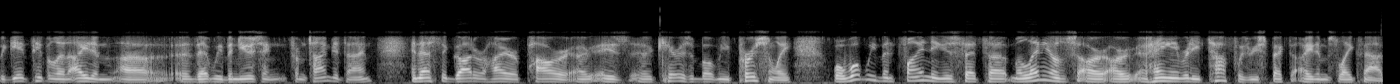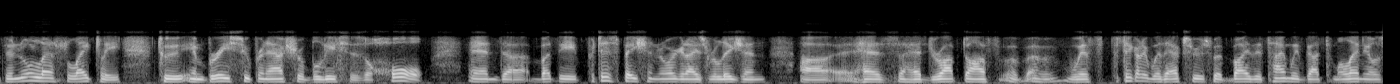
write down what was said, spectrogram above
we gave people an item uh, that we've been using from time to time, and that's that God or higher power uh, is uh, cares about me personally. Well, what we've been finding is that uh, millennials are, are hanging really tough with respect to items like that. They're no less likely to embrace supernatural beliefs as a whole, and but the participation in organized religion uh, has had dropped off uh, with particularly with Xers, but by the time we've got to millennials,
